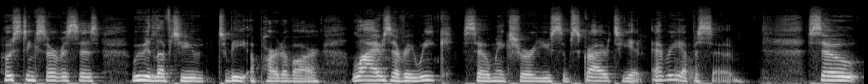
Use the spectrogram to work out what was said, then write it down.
hosting services. We would love to to be a part of our lives every week. So make sure you subscribe to get every episode. So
